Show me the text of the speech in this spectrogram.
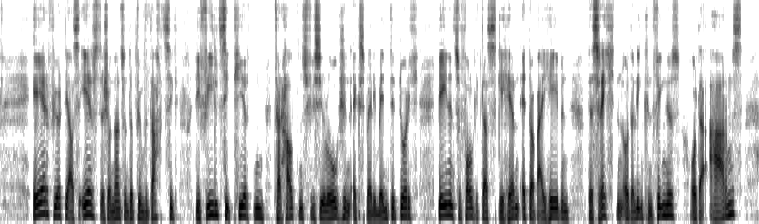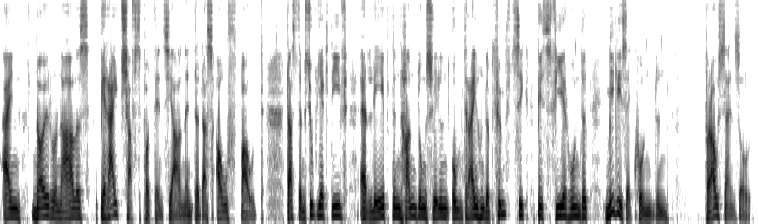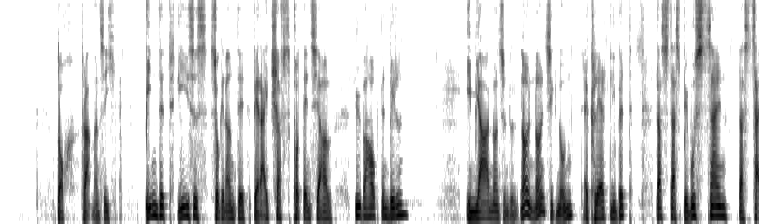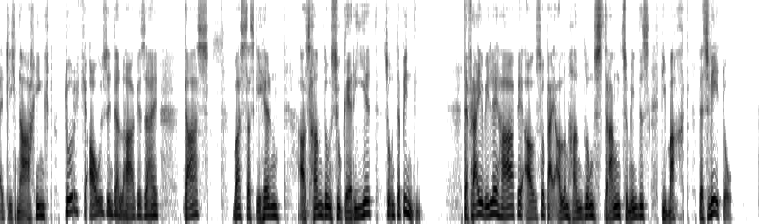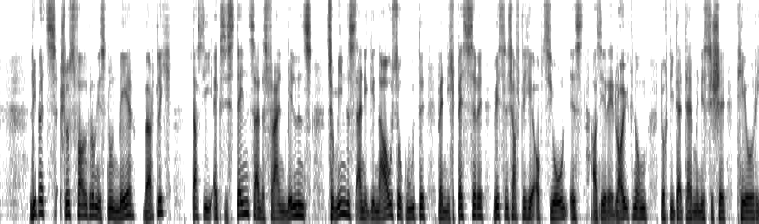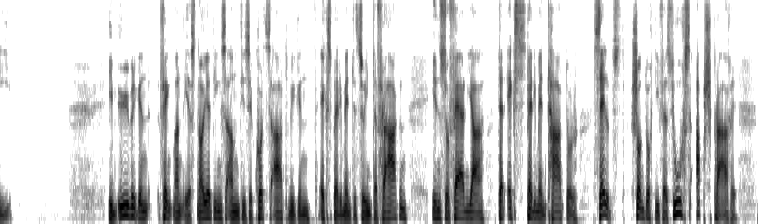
er führte als erster schon 1985 die viel zitierten verhaltensphysiologischen Experimente durch, denen zufolge das Gehirn etwa bei Heben des rechten oder linken Fingers oder Arms ein neuronales Bereitschaftspotenzial, nennt er das, aufbaut, das dem subjektiv erlebten Handlungswillen um 350 bis 400 Millisekunden voraus sein soll. Doch, fragt man sich, bindet dieses sogenannte Bereitschaftspotenzial überhaupt den Willen? Im Jahr 1999 nun erklärt Libet, dass das Bewusstsein, das zeitlich nachhinkt, durchaus in der Lage sei, das, was das Gehirn als Handlung suggeriert, zu unterbinden. Der freie Wille habe also bei allem Handlungsdrang zumindest die Macht des Veto. Libets Schlussfolgerung ist nunmehr wörtlich, dass die Existenz eines freien Willens zumindest eine genauso gute, wenn nicht bessere wissenschaftliche Option ist als ihre Leugnung durch die deterministische Theorie. Im Übrigen fängt man erst neuerdings an, diese kurzatmigen Experimente zu hinterfragen, insofern ja der Experimentator selbst schon durch die Versuchsabsprache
